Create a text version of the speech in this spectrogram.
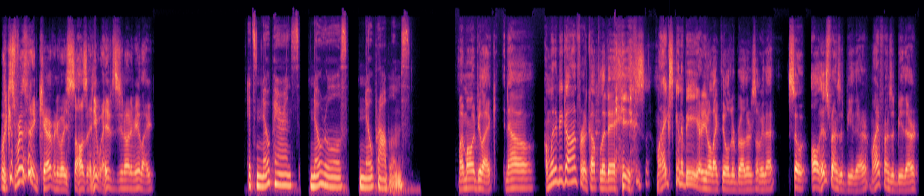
because we really didn't care if anybody saw us anyways. You know what I mean? Like, It's no parents, no rules, no problems. my mom would be like, "Now I'm going to be gone for a couple of days. Mike's going to be, or you know, like the older brother, or something like that." So all his friends would be there. My friends would be there.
